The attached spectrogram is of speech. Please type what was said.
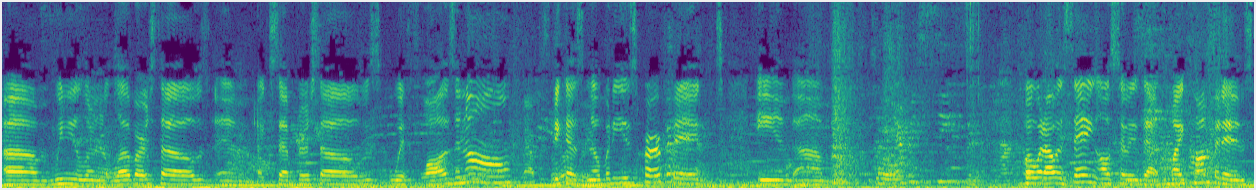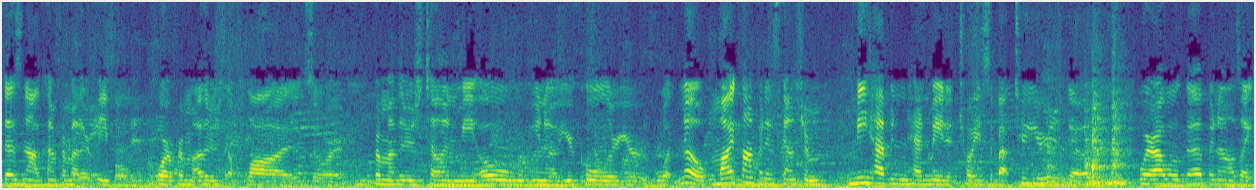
um, we need to learn to love ourselves and accept ourselves with flaws and all, Absolutely. because nobody is perfect. And um, but what I was saying also is that my confidence does not come from other people or from others' applause or from others telling me, "Oh, you know, you're cool" or "You're what." No, my confidence comes from me having had made a choice about two years ago, where I woke up and I was like,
